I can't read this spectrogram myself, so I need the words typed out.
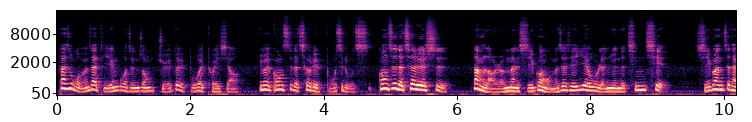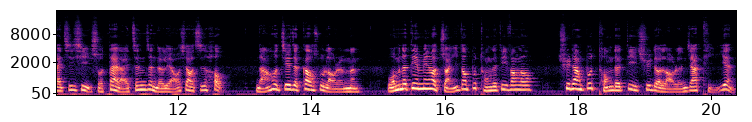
但是我们在体验过程中绝对不会推销，因为公司的策略不是如此。公司的策略是。让老人们习惯我们这些业务人员的亲切，习惯这台机器所带来真正的疗效之后，然后接着告诉老人们，我们的店面要转移到不同的地方喽，去让不同的地区的老人家体验。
